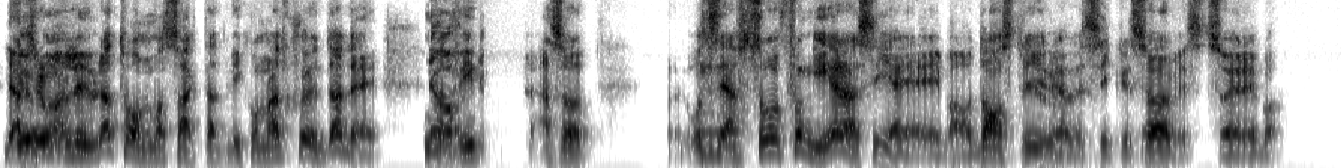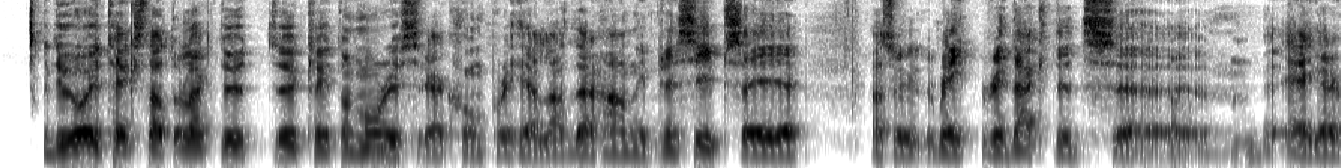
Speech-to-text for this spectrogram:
jag, tror man lurat honom och sagt att vi kommer att skydda dig. Ja. Vi, alltså, och så, så fungerar CIA bara, och de styr över Secret Service, så är det bara. Du har ju textat och lagt ut eh, Clayton Morris reaktion på det hela där han i princip säger alltså Redacteds äh, ägare.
